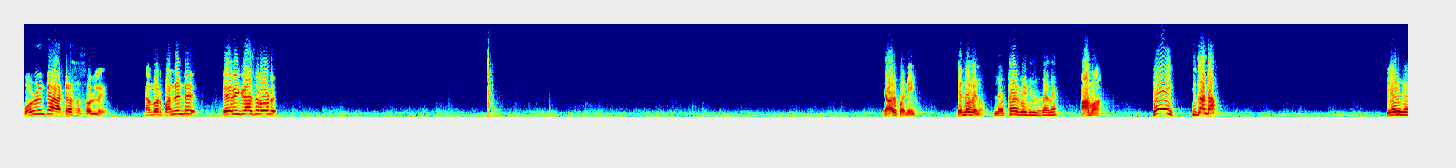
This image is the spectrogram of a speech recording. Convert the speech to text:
ஒழுங்கா அட்ரஸ் சொல்லு. நம்பர் பன்னெண்டு தேரி கிராஸ் ரோடு யாரு பண்ணி என்ன வேணும்? லதா வீடு இதுதானே? ஆமா. ஏய் இதாண்டா. ஏனுங்க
